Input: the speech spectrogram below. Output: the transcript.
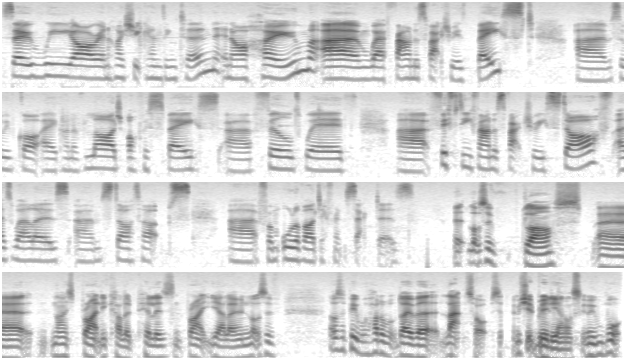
So we are in High Street Kensington in our home um, where Founders Factory is based. Um, so we've got a kind of large office space uh, filled with uh, 50 Founders Factory staff as well as um, startups uh, from all of our different sectors. Uh, lots of glass, uh, nice brightly coloured pillars and bright yellow, and lots of lots of people huddled over laptops. We should really ask: I mean, what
